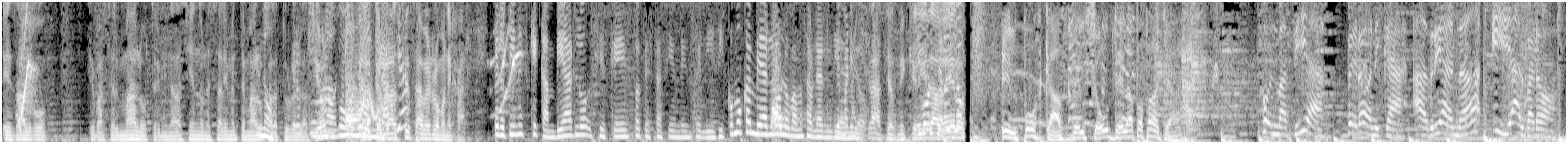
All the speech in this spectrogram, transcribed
es algo que va a ser malo, terminará siendo necesariamente malo No, para tu relación, no, no, pero no. tendrás ¿Terapia? que saberlo manejar. Pero tienes que cambiarlo si es que esto te está haciendo infeliz. ¿Y cómo cambiarlo? Lo vamos a hablar el día de mañana. Gracias, mi querida Vero. El podcast del show de la papaya. Con Matías, Verónica, Adriana y Álvaro.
